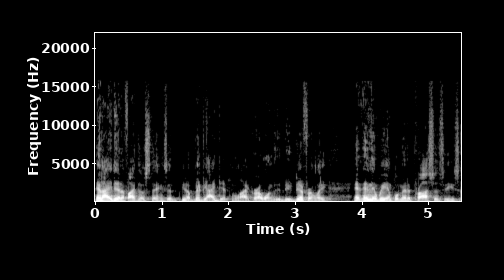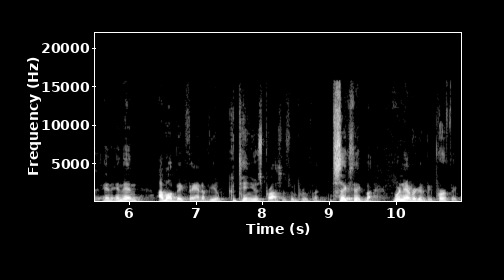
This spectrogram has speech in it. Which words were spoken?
And I identified those things that, you know, maybe I didn't like or I wanted to do differently. And, and then we implemented processes. And, and then I'm a big fan of, you know, continuous process improvement, Six Sigma. We're never going to be perfect,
